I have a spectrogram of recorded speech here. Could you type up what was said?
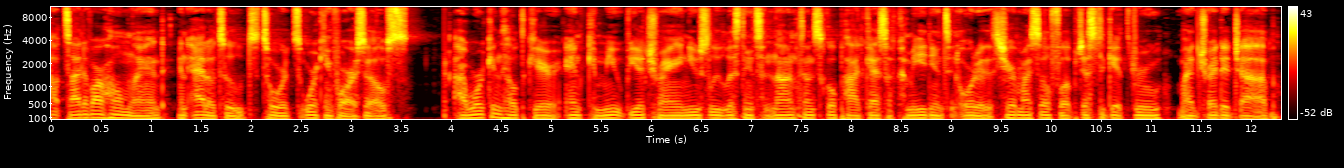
outside of our homeland and attitudes towards working for ourselves. I work in healthcare and commute via train, usually listening to nonsensical podcasts of comedians in order to cheer myself up just to get through my dreaded job.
